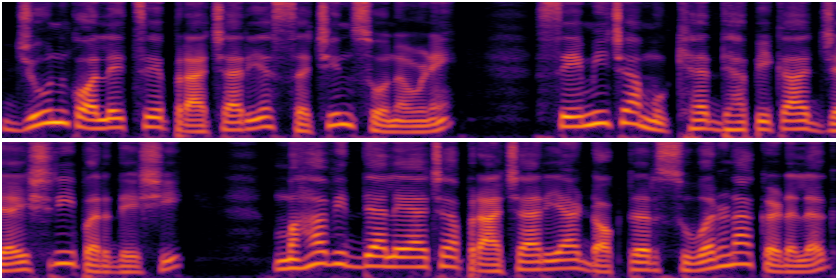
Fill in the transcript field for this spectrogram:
जून कॉलेजचे प्राचार्य सचिन सोनवणे सेमीच्या मुख्याध्यापिका जयश्री परदेशी महाविद्यालयाच्या प्राचार्या डॉक्टर सुवर्णा कडलग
